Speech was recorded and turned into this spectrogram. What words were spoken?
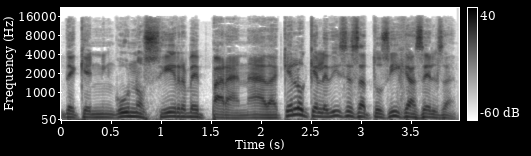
de que ninguno sirve para nada. ¿Qué es lo que le dices a tus hijas, Elsa?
